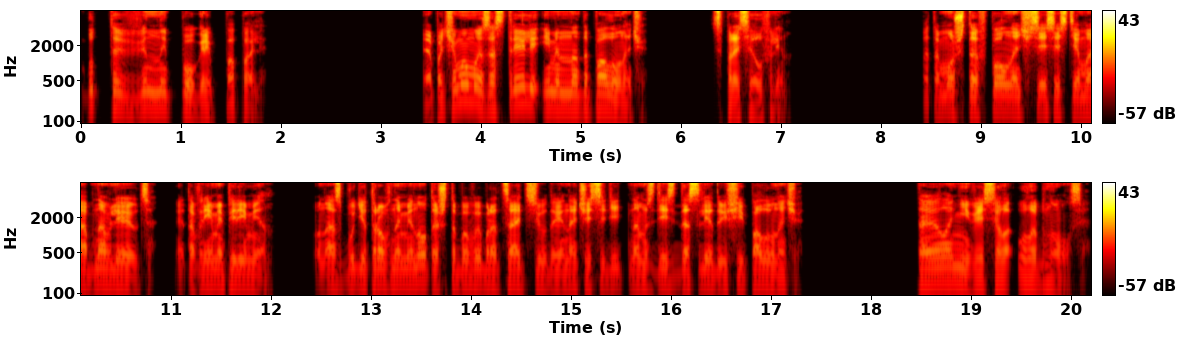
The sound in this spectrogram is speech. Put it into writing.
будто в винный погреб попали. «А почему мы застряли именно до полуночи?» — спросил Флин. «Потому что в полночь все системы обновляются. Это время перемен. У нас будет ровно минута, чтобы выбраться отсюда, иначе сидеть нам здесь до следующей полуночи». Тайло невесело улыбнулся.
